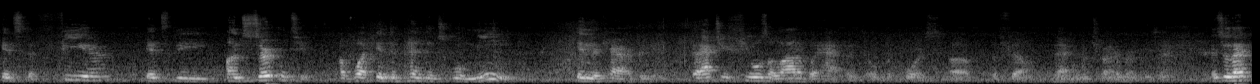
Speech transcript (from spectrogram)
it's the fear, it's the uncertainty of what independence will mean in the Caribbean that actually fuels a lot of what happens over the course of the film that we try to represent. And so that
